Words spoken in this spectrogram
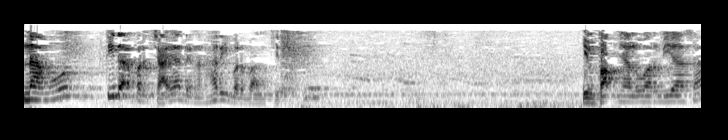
namun tidak percaya dengan hari berbangkit. Infaknya luar biasa,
